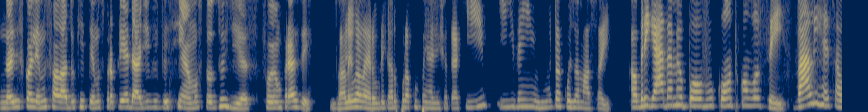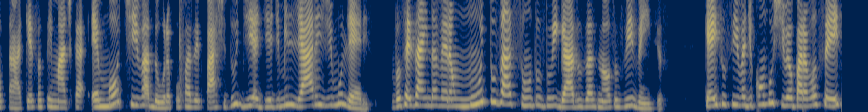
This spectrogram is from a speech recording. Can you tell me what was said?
Nós escolhemos falar do que temos propriedade e vivenciamos todos os dias. Foi um prazer. Valeu, galera. Obrigado por acompanhar a gente até aqui. E vem muita coisa massa aí. Obrigada, meu povo. Conto com vocês. Vale ressaltar que essa temática é motivadora por fazer parte do dia a dia de milhares de mulheres. Vocês ainda verão muitos assuntos ligados às nossas vivências. Que isso sirva de combustível para vocês,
